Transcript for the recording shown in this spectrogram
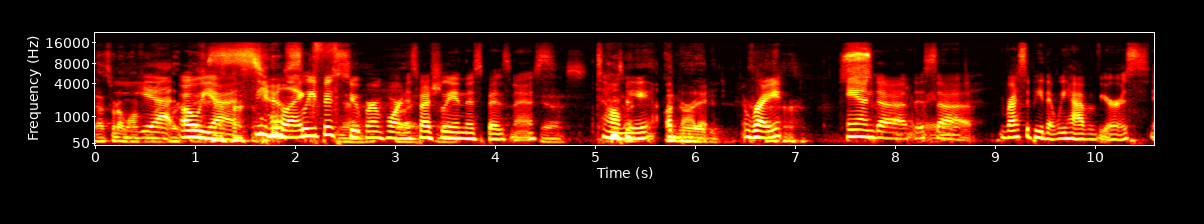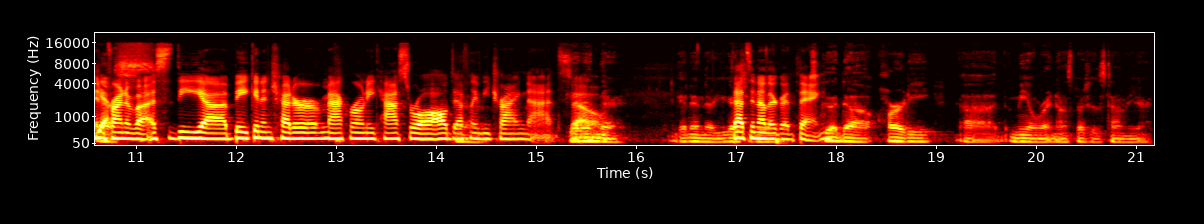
That's what I want Yeah. for my. Oh yes. You're like, Sleep is super important, right, especially right. in this business. yes. tell me about it. Underrated. Right? And uh, this uh, recipe that we have of yours in Yes. front of us, the uh, bacon and cheddar macaroni casserole, I'll definitely be trying that. So Get in there. Get in there. You guys That's another good thing. It's good, uh, hearty uh, meal right now, especially this time of year.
